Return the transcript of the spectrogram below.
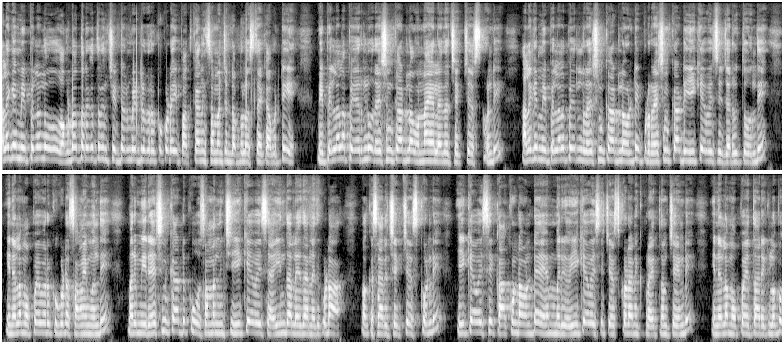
అలాగే మీ పిల్లలు ఒకటో తరగతి నుంచి ఇంటర్మీడియట్ వరకు కూడా ఈ పథకానికి సంబంధించిన డబ్బులు వస్తాయి కాబట్టి మీ పిల్లల పేర్లు రేషన్ కార్డులో ఉన్నాయా లేదా చెక్ చేసుకోండి. అలాగే మీ పిల్లల పేర్లు రేషన్ కార్డులో ఉంటే ఇప్పుడు రేషన్ కార్డు ఈకేవైసీ జరుగుతూ ఉంది ఈ నెల ముప్పై వరకు కూడా సమయం ఉంది. మరి మీ రేషన్ కార్డుకు సంబంధించి ఈకేవైసీ అయిందా లేదా అనేది కూడా ఒకసారి చెక్ చేసుకోండి. ఈకేవైసీ కాకుండా ఉంటే మరియు ఈకేవైసీ చేసుకోవడానికి ప్రయత్నం చేయండి. ఈ నెల ముప్పై తారీఖు లోపు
